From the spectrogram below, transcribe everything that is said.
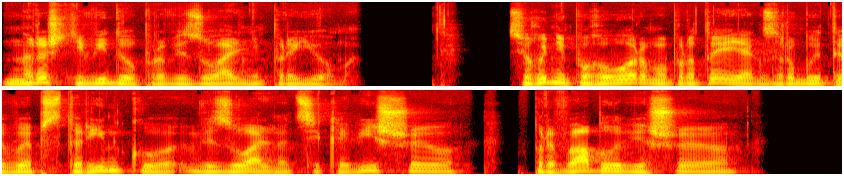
Нарешті відео про візуальні прийоми. Сьогодні поговоримо про те, як зробити веб-сторінку візуально цікавішою, привабливішою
